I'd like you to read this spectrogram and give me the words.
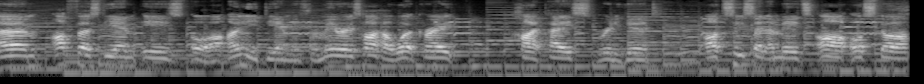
Um, our first DM is, or our only DM is Ramires, high high work rate, high pace, really good. Our two centre mids are Oscar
